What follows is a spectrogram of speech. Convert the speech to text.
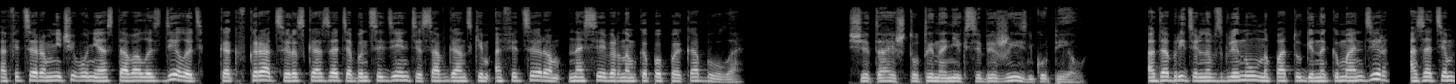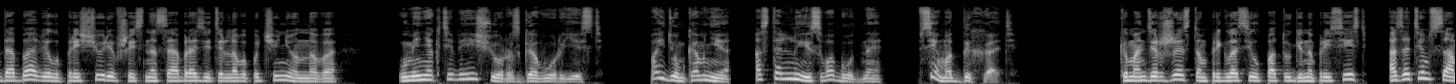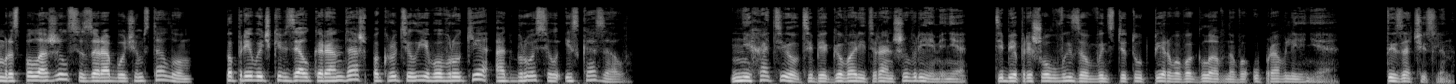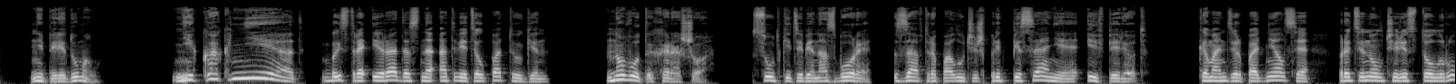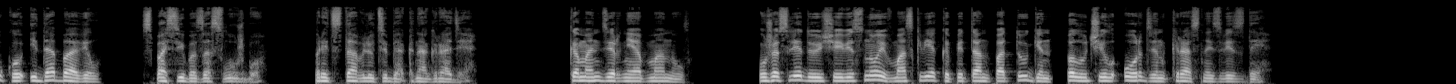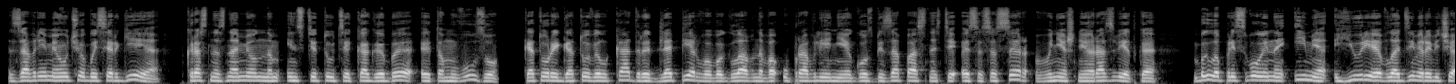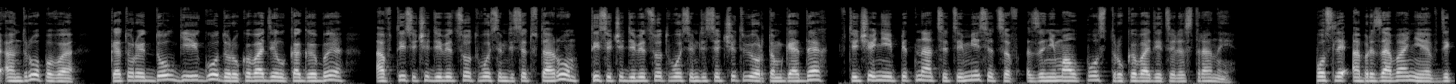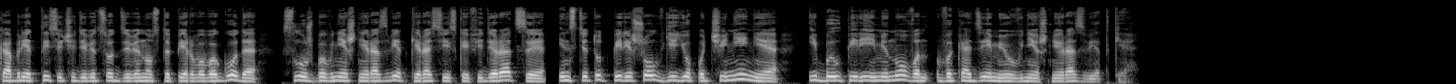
Офицерам ничего не оставалось делать, как вкратце рассказать об инциденте с афганским офицером на северном КПП Кабула. «Считай, что ты на них себе жизнь купил». Одобрительно взглянул на Потугина командир, а затем добавил, прищурившись на сообразительного подчиненного, «У меня к тебе еще разговор есть. Пойдем ко мне, остальные свободны. Всем отдыхать». Командир жестом пригласил Потугина присесть, а затем сам расположился за рабочим столом. По привычке взял карандаш, покрутил его в руке, отбросил и сказал. «Не хотел тебе говорить раньше времени. Тебе пришел вызов в институт первого главного управления. Ты зачислен. Не передумал?» «Никак нет!» — быстро и радостно ответил Потугин. «Ну вот и хорошо. Сутки тебе на сборы, завтра получишь предписание и вперед. Командир поднялся, протянул через стол руку и добавил «Спасибо за службу. Представлю тебя к награде». Командир не обманул. Уже следующей весной в Москве капитан Потугин получил орден Красной Звезды. За время учебы Сергея в Краснознаменном институте КГБ этому вузу, который готовил кадры для первого главного управления госбезопасности СССР «Внешняя разведка», было присвоено имя Юрия Владимировича Андропова, который долгие годы руководил КГБ, а в 1982-1984 годах в течение 15 месяцев занимал пост руководителя страны. После образования в декабре 1991 года службы внешней разведки Российской Федерации институт перешел в ее подчинение и был переименован в Академию внешней разведки.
